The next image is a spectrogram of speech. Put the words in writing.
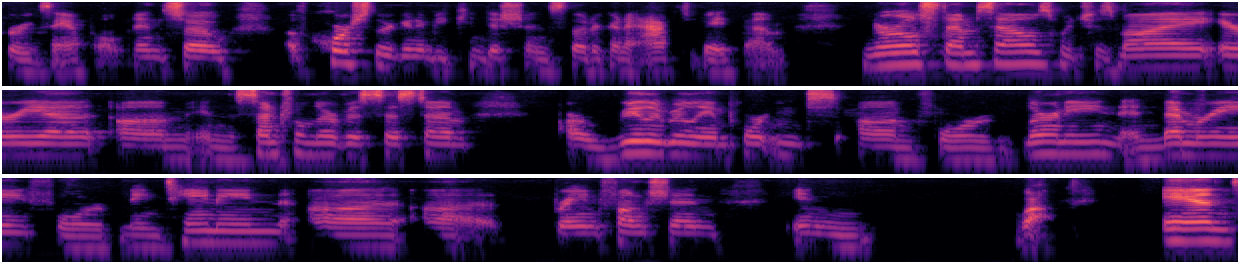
for example. And so, of course, there are going to be conditions that are going to activate them. Neural stem cells, which is my area um, in the central nervous system, are really, really important um, for learning and memory, for maintaining uh, uh, brain function in, well, and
